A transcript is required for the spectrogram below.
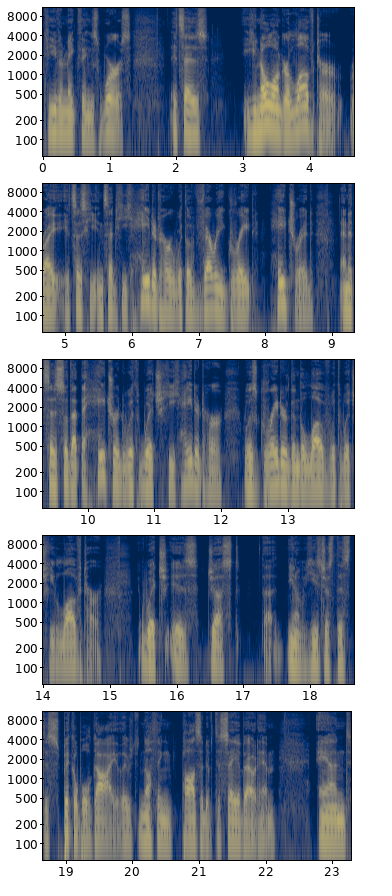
to even make things worse, it says he no longer loved her, right? It says he instead he hated her with a very great hatred. And it says so that the hatred with which he hated her was greater than the love with which he loved her, which is just, uh, you know, he's just this despicable guy. There's nothing positive to say about him. And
